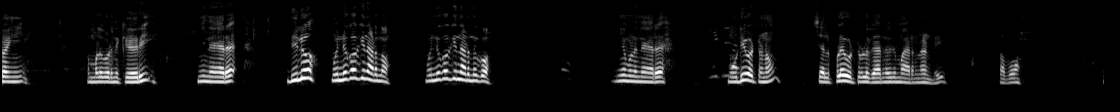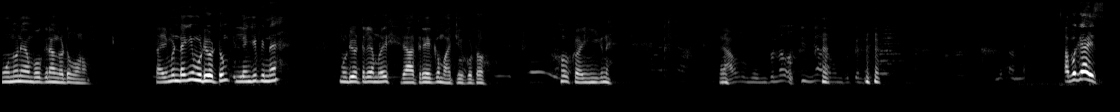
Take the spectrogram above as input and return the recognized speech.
കഴിഞ്ഞി നമ്മൾ ഇവിടുന്ന് കയറി ഇനി നേരെ ദിലു മുന്നുകോക്കി നടന്നോ? മുന്നുകോക്കി നടന്നുക്കോ? ഇനി നമ്മൾ നേരെ മുടി വെട്ടണം. ചിലപ്പോഴേ വെട്ടുള്ളൂ. കാരണം ഒരു മരണമുണ്ട്. അപ്പോൾ മൂന്ന് മണിയാകുമ്പോക്കിന് അങ്ങോട്ട് പോകണം. ടൈം ഉണ്ടെങ്കിൽ മുടി വെട്ടും. ഇല്ലെങ്കിൽ പിന്നെ മുടി വെട്ടൽ നമ്മൾ രാത്രിയേക്ക് മാറ്റി വെക്കും കേട്ടോ ഓ കഴിഞ്ഞിക്കണേ അപ്പോൾ ഗൈസ്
